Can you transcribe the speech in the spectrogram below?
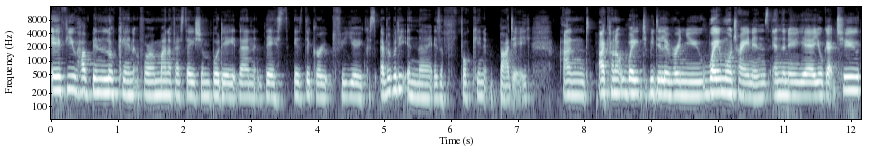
If you have been looking for a manifestation buddy, then this is the group for you because everybody in there is a fucking baddie and I cannot wait to be delivering you way more trainings in the new year. You'll get two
